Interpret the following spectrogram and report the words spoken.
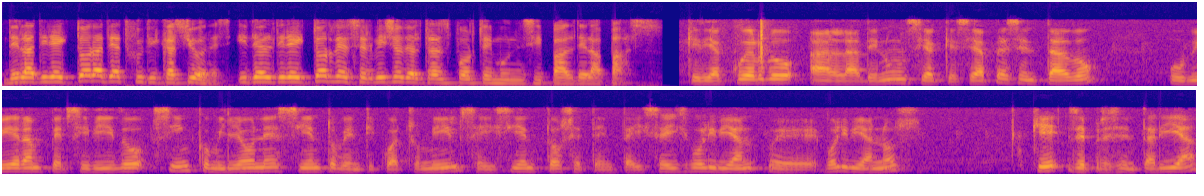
de la directora de adjudicaciones y del director del Servicio del Transporte Municipal de La Paz. Que de acuerdo a la denuncia que se ha presentado, hubieran percibido 5.124.676 bolivian, eh, bolivianos, que representaría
